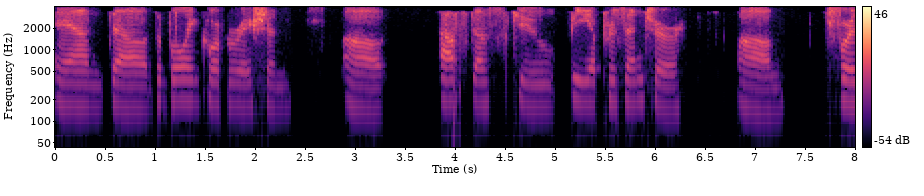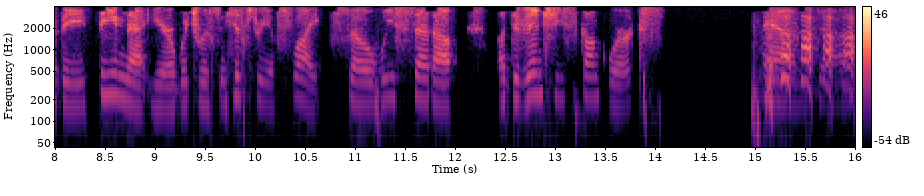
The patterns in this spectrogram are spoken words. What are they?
and uh, the Boeing Corporation uh, asked us to be a presenter um, for the theme that year, which was the history of flight. So we set up a Da Vinci Skunk Works and, uh,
